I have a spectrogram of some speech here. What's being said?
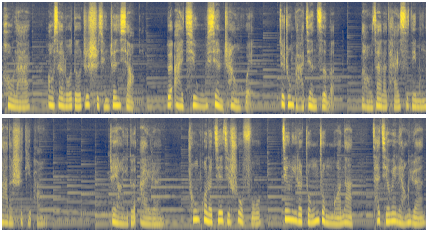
后来。奥赛罗得知事情真相，对爱妻无限忏悔，最终拔剑自刎，倒在了苔丝迪蒙娜的尸体旁。这样一对爱人，冲破了阶级束缚，经历了种种磨难，才结为良缘，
